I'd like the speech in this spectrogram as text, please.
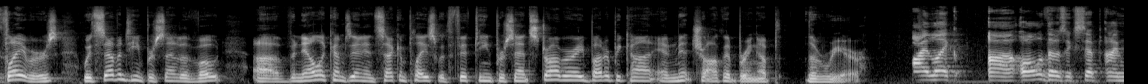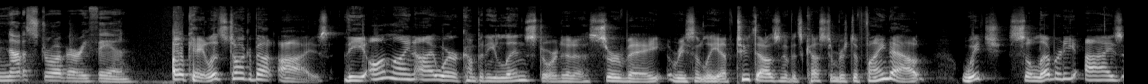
flavors with 17% of the vote. Uh, vanilla comes in in second place with 15%. Strawberry, butter pecan, and mint chocolate bring up the rear. i like uh, all of those except i'm not a strawberry fan Okay, let's talk about eyes. The online eyewear company Lenstore did a survey recently of 2,000 of its customers to find out which celebrity eyes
